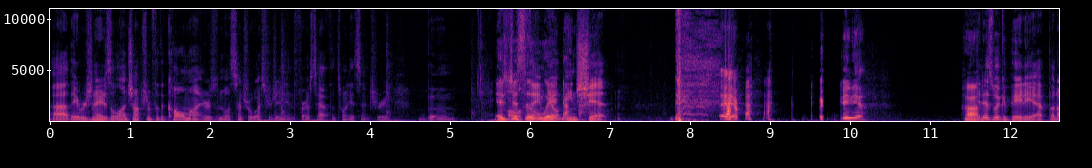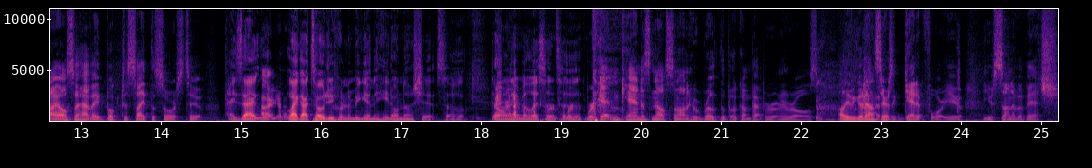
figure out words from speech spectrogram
uh, they originated as a lunch option for the coal miners of North Central West Virginia in the first half of the 20th century. Boom. It's Hall just of a Fame weird. don't mean shit. Hey, Wikipedia. Huh? It is Wikipedia, but I also have a book to cite the source too. Exactly. I like I told you from the beginning, he don't know shit. So don't even listen to. We're, we're getting Candace Nelson on, who wrote the book on pepperoni rolls. I'll even go downstairs and get it for you, you son of a bitch.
